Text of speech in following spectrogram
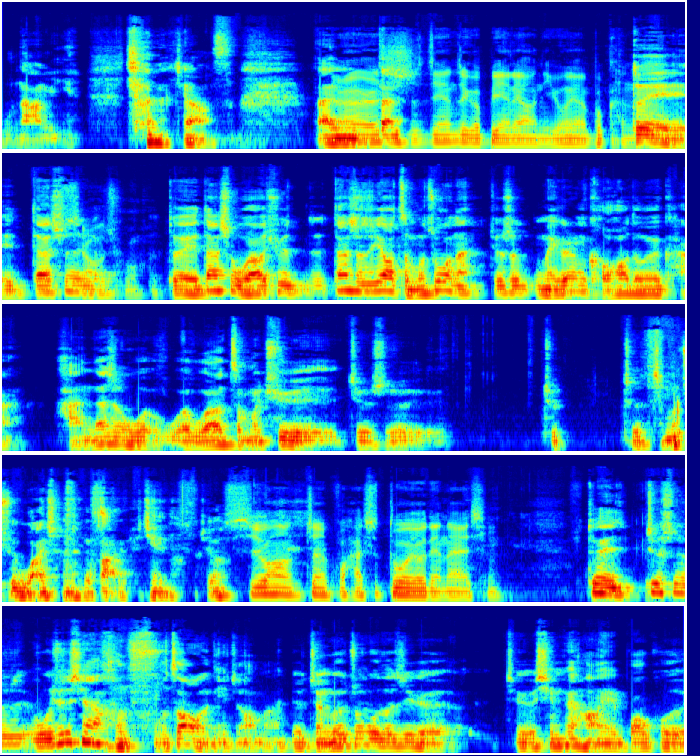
五纳米这这样子。但但时间这个变量你永远不可能对，但是消除对，但是我要去，但是要怎么做呢？就是每个人口号都会喊喊，但是我我我要怎么去就是。就怎么去完成这个大跃进呢？就希望政府还是多有点耐心。对，就是我觉得现在很浮躁，你知道吗？就整个中国的这个这个芯片行业，包括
